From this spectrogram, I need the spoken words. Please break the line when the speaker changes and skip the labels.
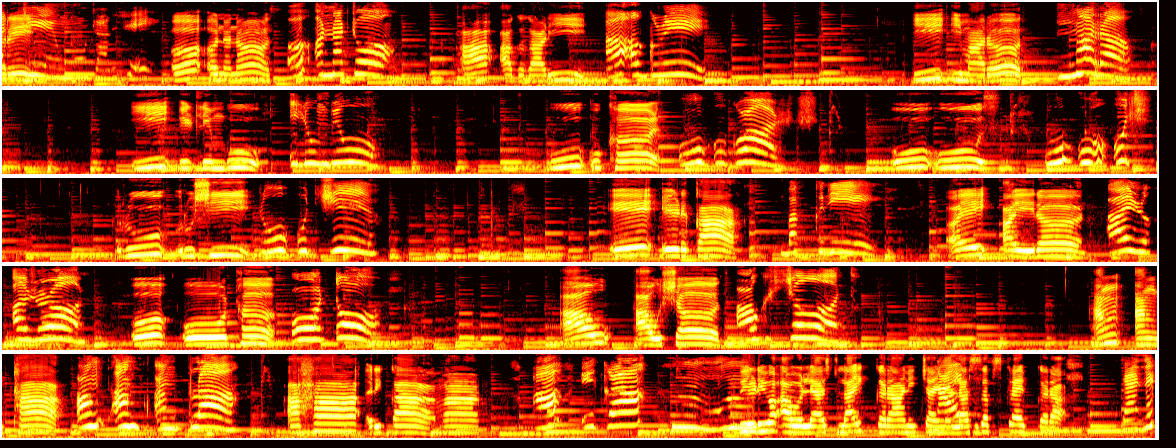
अक्षरे अ अननस।
अ अनाचो।
आ आगगाडी।
आ अग्री
ई इमारत।
नारा
ई इडलिंबू।
इलुंबिऊ
उ उखळ।
उ उगळ
उ ऊस।
उ उ उच
ऋ ऋषी.
रु उची.
ए एडका.
बकरी.
ऐ आयरन.
आयर आयरन.
ओ ओठ.
ओटो
आव औषध.
औषध.
अंग अंगठा
अंक अंक अंकला
आहा रिकामा
आ हम्म.
व्हिडिओ आवडल्यास लाईक करा आणि चॅनलला सबस्क्राईब करा
त्याने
